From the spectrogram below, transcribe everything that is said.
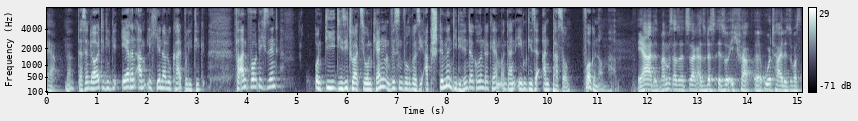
Ja. Ne? Das sind Leute, die ehrenamtlich hier in der Lokalpolitik verantwortlich sind und die die Situation kennen und wissen, worüber sie abstimmen, die die Hintergründe kennen und dann eben diese Anpassung vorgenommen haben. Ja, man muss also dazu sagen, also das also ich verurteile sowas,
